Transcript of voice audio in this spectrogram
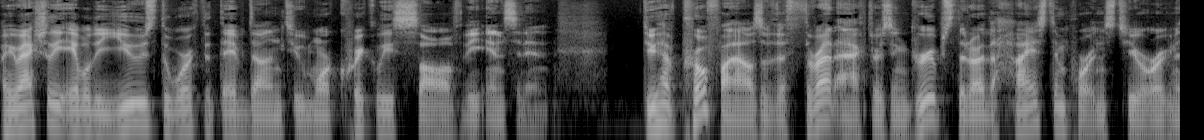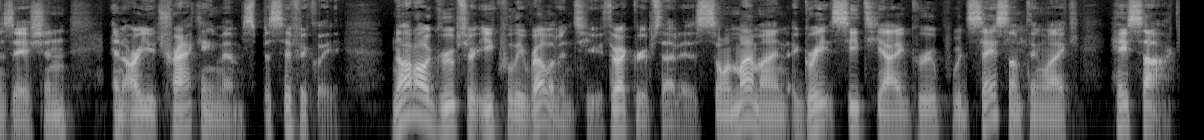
Are you actually able to use the work that they've done to more quickly solve the incident? Do you have profiles of the threat actors and groups that are the highest importance to your organization? And are you tracking them specifically? Not all groups are equally relevant to you, threat groups, that is. So, in my mind, a great CTI group would say something like Hey, SOC,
